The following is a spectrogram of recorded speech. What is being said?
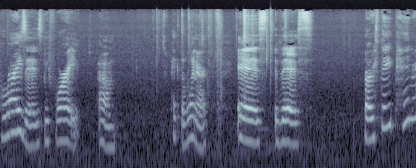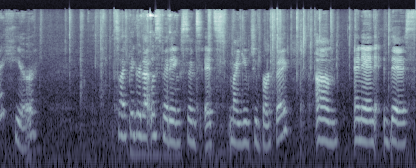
prizes before I um, pick the winner is this birthday pin right here. So I figured that was fitting since it's my YouTube birthday. Um, and then this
